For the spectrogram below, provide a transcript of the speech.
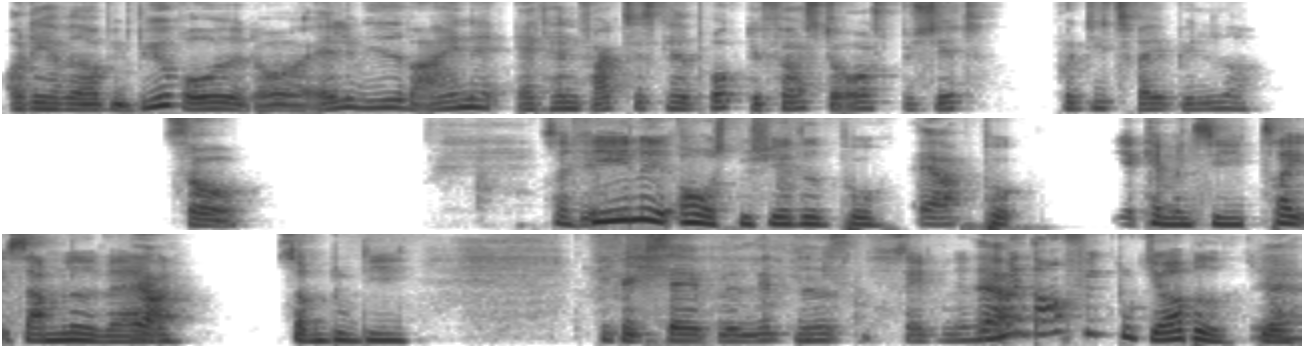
og det har været op i byrådet og alle hvide vegne, at han faktisk havde brugt det første års budget på de tre billeder. Så, så det, hele årsbudgettet på, ja. på, ja, kan man sige, tre samlede værker, ja. som du de fik, fik sablet lidt ned. Sablet ned. Ja. Men dog fik du jobbet. Jo. Ja,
